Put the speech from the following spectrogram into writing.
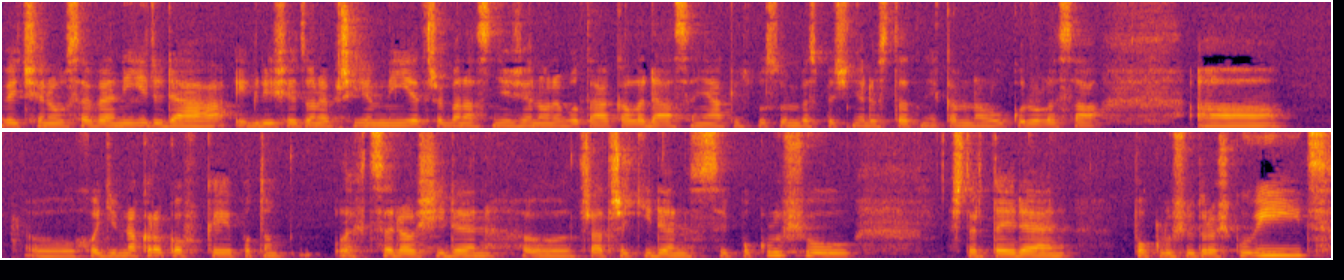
Většinou se ven jít dá, i když je to nepříjemný, je třeba nasněženo nebo tak, ale dá se nějakým způsobem bezpečně dostat někam na louku do lesa. A chodím na krokovky, potom lehce další den, třeba třetí den si poklušu, čtvrtý den poklušu trošku víc,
